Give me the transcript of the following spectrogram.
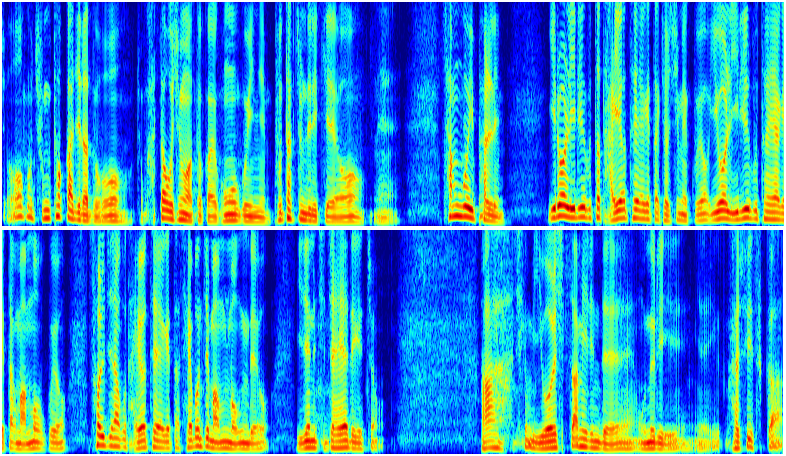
조금 중턱까지라도 좀 갔다 오시면 어떨까요? 0592님. 부탁 좀 드릴게요. 네. 3928님. 1월 1일부터 다이어트 해야겠다 결심했고요. 2월 1일부터 해야겠다고 맘먹었고요. 설 지나고 다이어트 해야겠다 세 번째 마음을 먹는데요. 이제는 진짜 해야 되겠죠. 아, 지금 2월 13일인데 오늘이 예, 갈 수 있을까?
